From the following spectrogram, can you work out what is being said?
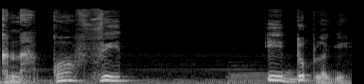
kena covid. Hidup lagi.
